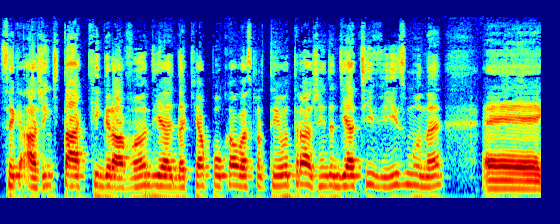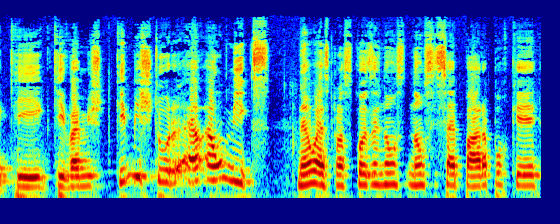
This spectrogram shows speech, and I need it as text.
Você, a gente tá aqui gravando e daqui a pouco a Wesley tem outra agenda de ativismo, né? É, que que vai que mistura é, é um mix, né, Wesley? As coisas não, não se separam porque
